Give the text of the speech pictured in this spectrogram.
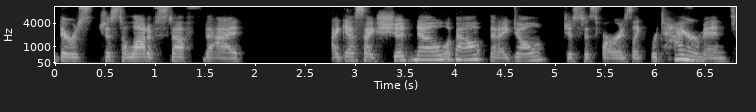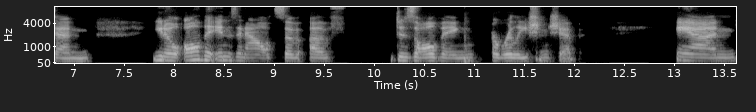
there's just a lot of stuff that I guess I should know about that I don't, just as far as like retirement and, you know, all the ins and outs of, of dissolving a relationship. And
